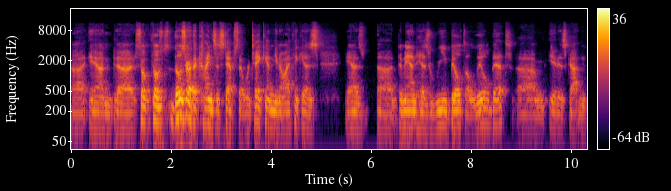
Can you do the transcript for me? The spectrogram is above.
Uh, and uh, so those those are the kinds of steps that were taken. You know, I think as as uh, demand has rebuilt a little bit, um, it has gotten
